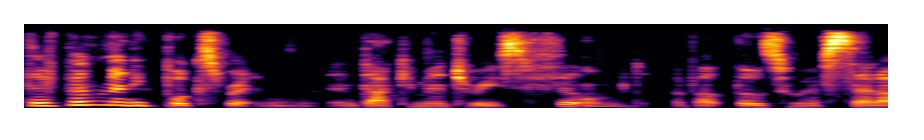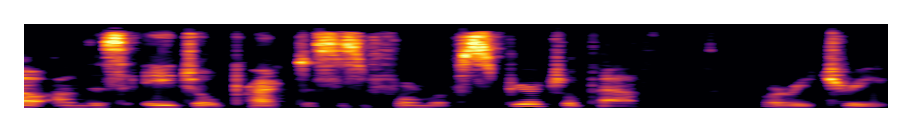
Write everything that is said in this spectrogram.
There have been many books written and documentaries filmed about those who have set out on this age old practice as a form of spiritual path or retreat.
